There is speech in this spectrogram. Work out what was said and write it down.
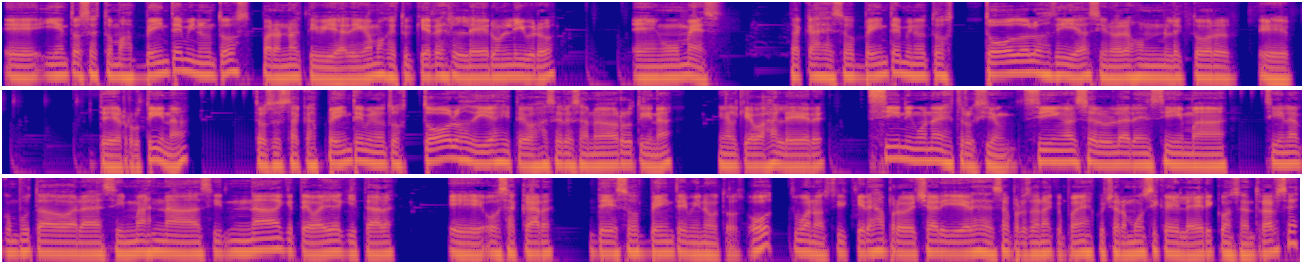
Eh, y entonces tomas 20 minutos para una actividad. Digamos que tú quieres leer un libro en un mes. Sacas esos 20 minutos todos los días, si no eres un lector eh, de rutina, entonces sacas 20 minutos todos los días y te vas a hacer esa nueva rutina en la que vas a leer sin ninguna instrucción, sin el celular encima, sin la computadora, sin más nada, sin nada que te vaya a quitar eh, o sacar de esos 20 minutos. O bueno, si quieres aprovechar y eres esa persona que puede escuchar música y leer y concentrarse,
